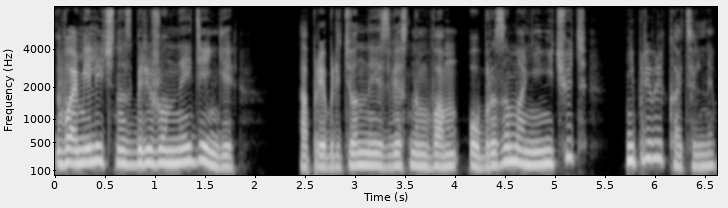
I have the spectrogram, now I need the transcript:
вами лично сбереженные деньги — а приобретенные известным вам образом они ничуть не привлекательны.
